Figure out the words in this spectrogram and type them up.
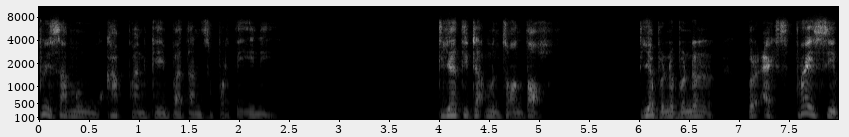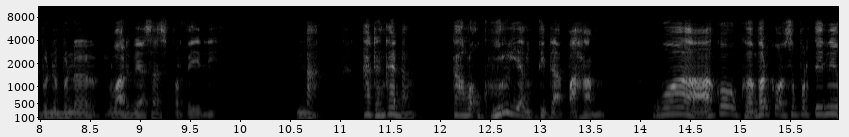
Bisa mengungkapkan kehebatan seperti ini. Dia tidak mencontoh. Dia benar-benar berekspresi benar-benar luar biasa seperti ini. Nah, kadang-kadang kalau guru yang tidak paham, wah, kok gambar kok seperti ini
